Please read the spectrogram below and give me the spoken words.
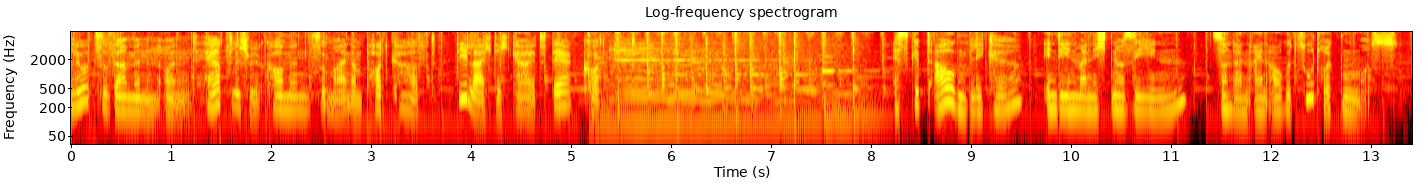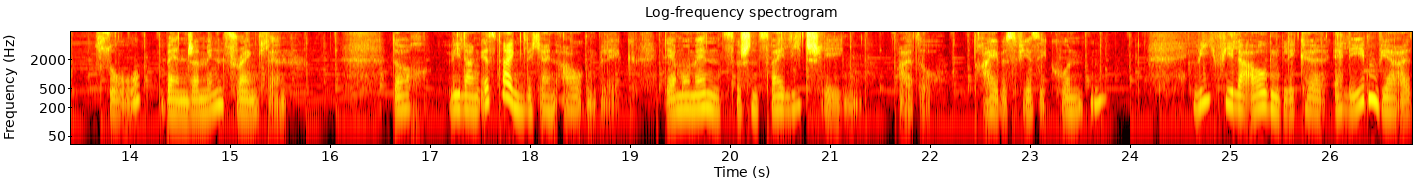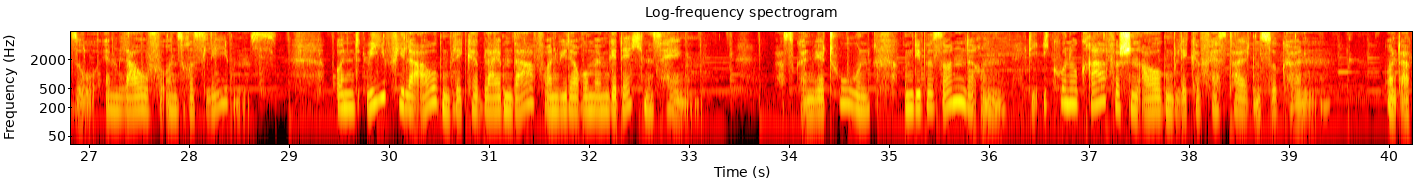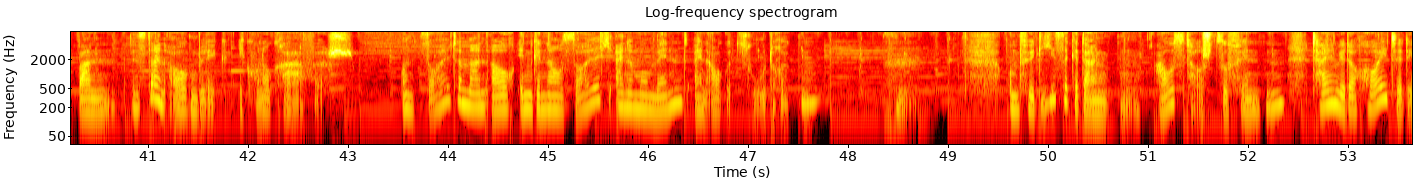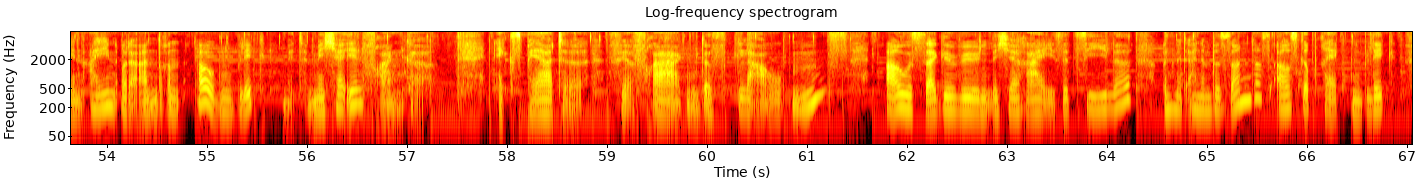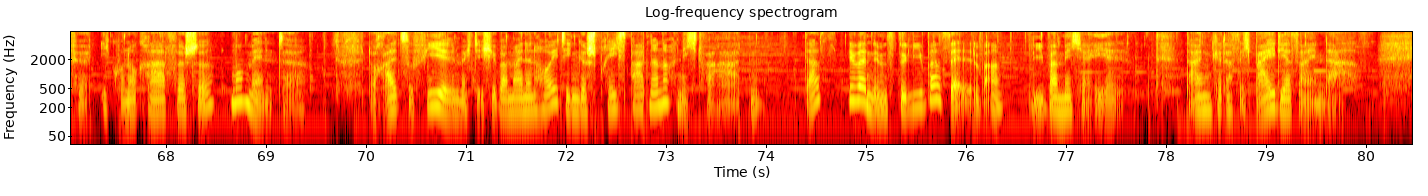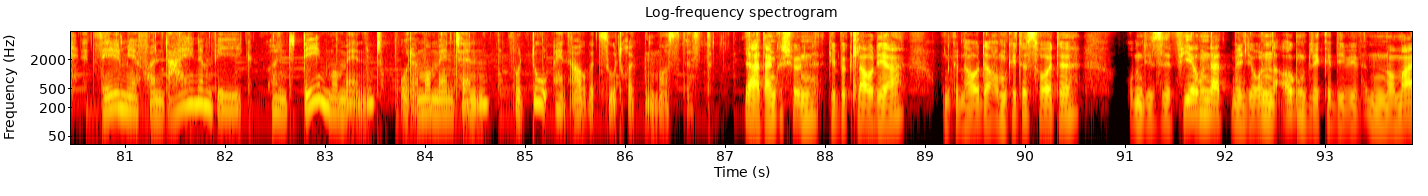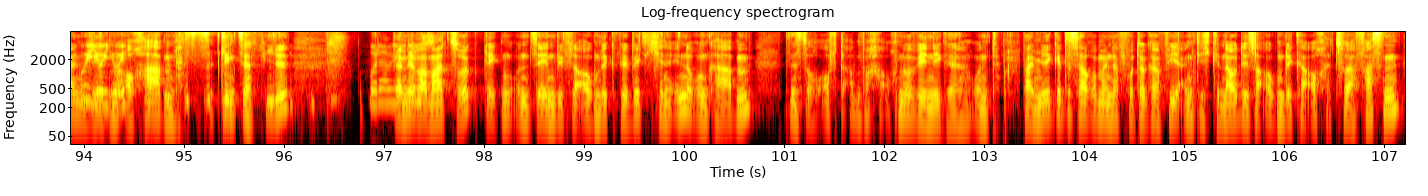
Hallo zusammen und herzlich willkommen zu meinem Podcast Die Leichtigkeit der Kunst. Es gibt Augenblicke, in denen man nicht nur sehen, sondern ein Auge zudrücken muss. So Benjamin Franklin. Doch wie lang ist eigentlich ein Augenblick? Der Moment zwischen zwei Liedschlägen, also drei bis vier Sekunden? Wie viele Augenblicke erleben wir also im Laufe unseres Lebens? Und wie viele Augenblicke bleiben davon wiederum im Gedächtnis hängen? Was können wir tun, um die besonderen, die ikonografischen Augenblicke festhalten zu können? Und ab wann ist ein Augenblick ikonografisch? Und sollte man auch in genau solch einem Moment ein Auge zudrücken? Hm. Um für diese Gedanken Austausch zu finden, teilen wir doch heute den ein oder anderen Augenblick mit Michael Franke. Experte für Fragen des Glaubens, außergewöhnliche Reiseziele und mit einem besonders ausgeprägten Blick für ikonografische Momente. Doch allzu viel möchte ich über meinen heutigen Gesprächspartner noch nicht verraten. Das übernimmst du lieber selber, lieber Michael. Danke, dass ich bei dir sein darf. Erzähl mir von deinem Weg und dem Moment oder Momenten, wo du ein Auge zudrücken musstest. Ja, danke schön, liebe Claudia. Und genau darum geht es heute, um diese 400 Millionen Augenblicke, die wir im normalen Uiuiui. Leben auch haben. Das klingt sehr viel. Oder Wenn wir aber mal zurückblicken und sehen, wie viele Augenblicke wir wirklich in Erinnerung haben, sind es doch oft einfach auch nur wenige. Und bei mir geht es darum, in der Fotografie eigentlich genau diese Augenblicke auch zu erfassen.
